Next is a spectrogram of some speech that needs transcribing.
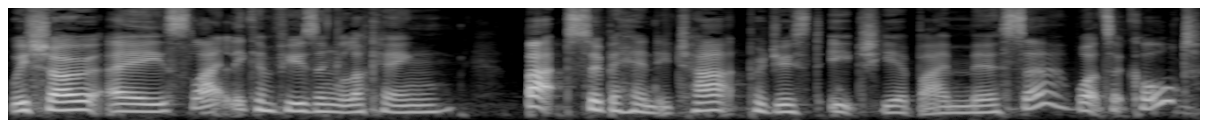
we show a slightly confusing looking but super handy chart produced each year by Mercer. What's it called?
